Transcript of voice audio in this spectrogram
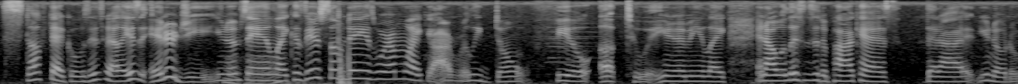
stuff that goes into that. Like it's energy, you know what I'm saying? Mm-hmm. Like, cause there's some days where I'm like, I really don't feel up to it. You know what I mean? Like, and I would listen to the podcast that I, you know, the,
